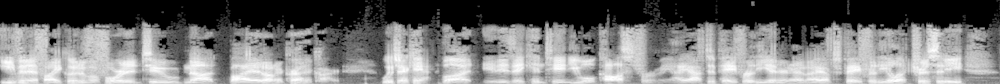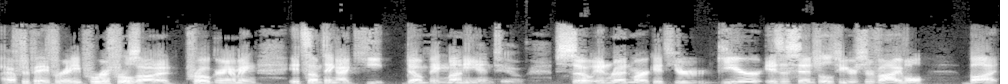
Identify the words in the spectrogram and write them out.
even if I could have afforded to not buy it on a credit card, which I can't. But it is a continual cost for me. I have to pay for the internet. I have to pay for the electricity. I have to pay for any peripherals on it, programming. It's something I keep dumping money into. So in red markets, your gear is essential to your survival, but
